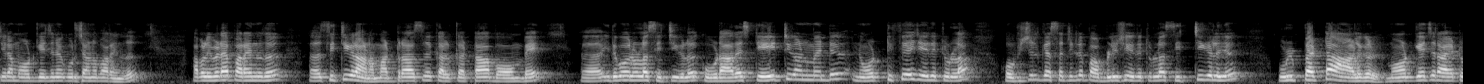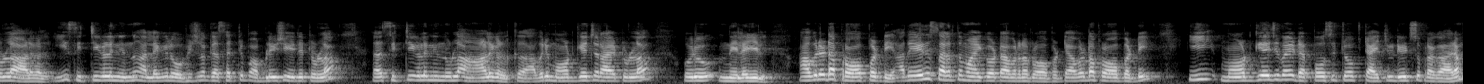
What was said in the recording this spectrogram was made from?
ചില മോഡ്ഗേജിനെ കുറിച്ചാണ് പറയുന്നത്. അപ്പോൾ ഇവിടെ പറയുന്നത് സിറ്റികളാണ് മദ്രാസ് കൽക്കട്ട ബോംബെ ഇതുപോലുള്ള സിറ്റികൾ കൂടാതെ സ്റ്റേറ്റ് ഗവൺമെന്റ് നോട്ടിഫൈ ചെയ്തിട്ടുള്ള ഒഫീഷ്യൽ ഗസറ്റിൽ പബ്ലിഷ് ചെയ്തിട്ടുള്ള സിറ്റികളിൽ ഉൾപ്പെട്ട ആളുകൾ മോഡ്ഗേജർ ആയിട്ടുള്ള ആളുകൾ ഈ സിറ്റികളിൽ നിന്നും അല്ലെങ്കിൽ ഒഫീഷ്യൽ ഗസറ്റ് പബ്ലിഷ് ചെയ്തിട്ടുള്ള സിറ്റികളിൽ നിന്നുള്ള ആളുകൾക്ക് അവർ മോഡ്ഗേജർ ആയിട്ടുള്ള ഒരു നിലയിൽ അവരുടെ പ്രോപ്പർട്ടി അത് ഏത് സ്ഥലത്തും ആയിക്കോട്ടെ അവരുടെ പ്രോപ്പർട്ടി അവരുടെ പ്രോപ്പർട്ടി ഈ mortgage by deposit of title deeds പ്രകാരം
